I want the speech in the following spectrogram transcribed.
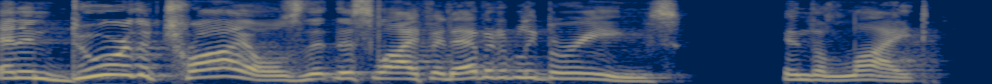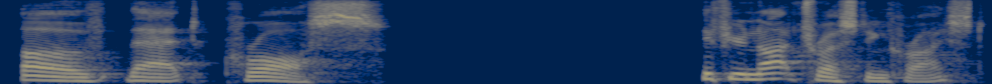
and endure the trials that this life inevitably brings in the light of that cross. If you're not trusting Christ,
